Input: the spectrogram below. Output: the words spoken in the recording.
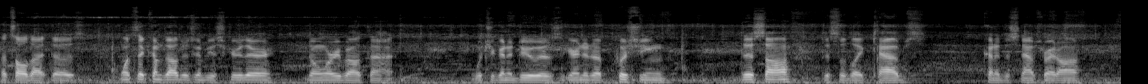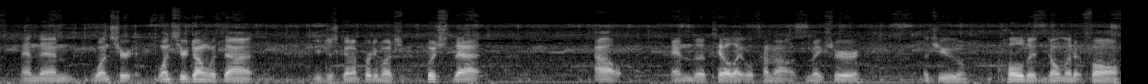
That's all that does. Once that comes out there's to be a screw there. Don't worry about that. What you're to do is you're going ended up pushing this off. This with like tabs kind of just snaps right off. And then once you're once you're done with that you're just to pretty much push that out and the tail light will come out. Make sure that you hold it, don't let it fall.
